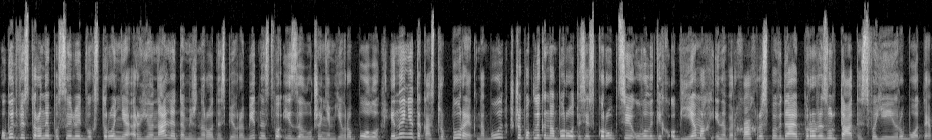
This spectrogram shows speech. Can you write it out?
Обидві сторони посилюють двостороннє регіональне та міжнародне співробітництво із залученням Європолу. І нині така структура, як НАБУ, що покликана боротися з корупцією у великих об'ємах і на верхах, розповідає про результати своєї роботи.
